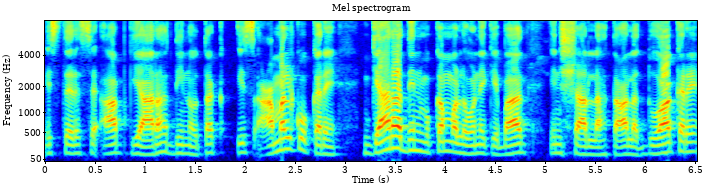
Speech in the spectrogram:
इस तरह से आप ग्यारह दिनों तक इस अमल को करें। ग्यारह दिन मुकम्मल होने के बाद इन ताला दुआ करें।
